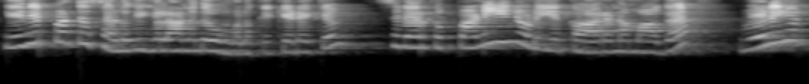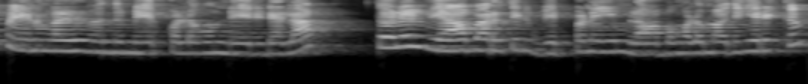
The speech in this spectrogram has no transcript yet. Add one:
எதிர்பார்த்த சலுகைகளானது உங்களுக்கு கிடைக்கும். சிலருக்கு பணியினுடைய காரணமாக வெளியூர் பயணங்கள் வந்து மேற்கொள்ளவும் நேரிடலாம். தொழில் வியாபாரத்தில் விற்பனையும் லாபங்களும் அதிகரிக்கும்.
